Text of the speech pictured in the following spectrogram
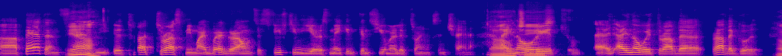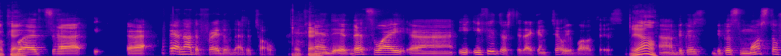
uh, patents. Yeah. And, uh, tr- trust me, my background is 15 years making consumer electronics in China. Oh, I know geez. it. I, I, know it rather rather good. Okay. But uh, uh, we are not afraid of that at all. Okay. And uh, that's why, uh, if interested, I can tell you about this. Yeah. Uh, because because most of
